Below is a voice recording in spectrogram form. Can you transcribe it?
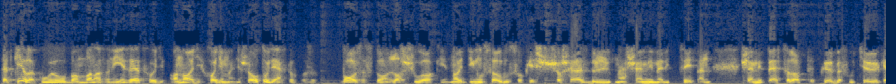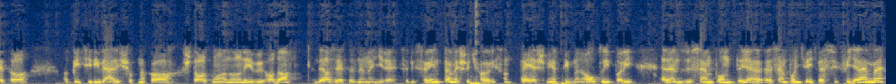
Tehát kialakulóban van az a nézet, hogy a nagy hagyományos autógyártók azok borzasztóan lassúak, ilyen nagy dinoszauruszok, és sose lesz belőlük már semmi, mert itt szépen semmi perc alatt körbefutja őket a, a pici riválisoknak a startvonalon lévő hada, de azért ez nem ennyire egyszerű szerintem, és hogyha viszont teljes mértékben autóipari elemző szempont, szempontjait veszük figyelembe,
